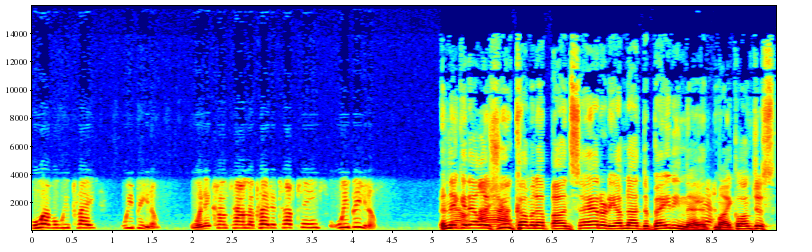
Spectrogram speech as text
Whoever we play, we beat them. When it comes time to play the tough teams, we beat them. And they Now, get LSU coming up on Saturday. I'm not debating that, Yeah. Michael. I'm just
